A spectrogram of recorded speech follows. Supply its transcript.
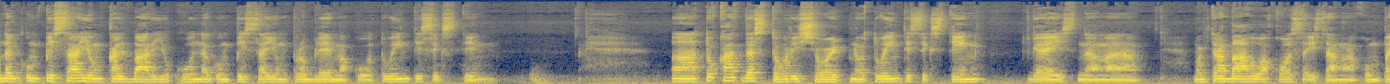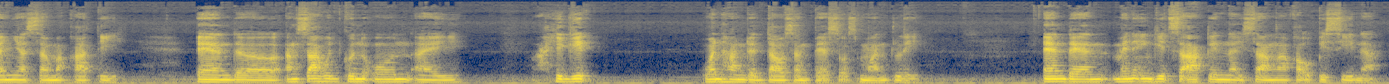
nag-umpisa yung kalbaryo ko, nag-umpisa yung problema ko 2016. Uh, to cut the story short, no, 2016 guys, nang uh, magtrabaho ako sa isang uh, kumpanya sa Makati. And uh, ang sahod ko noon ay higit 100,000 pesos monthly. And then may nainggit sa akin na isang uh, kaopisina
